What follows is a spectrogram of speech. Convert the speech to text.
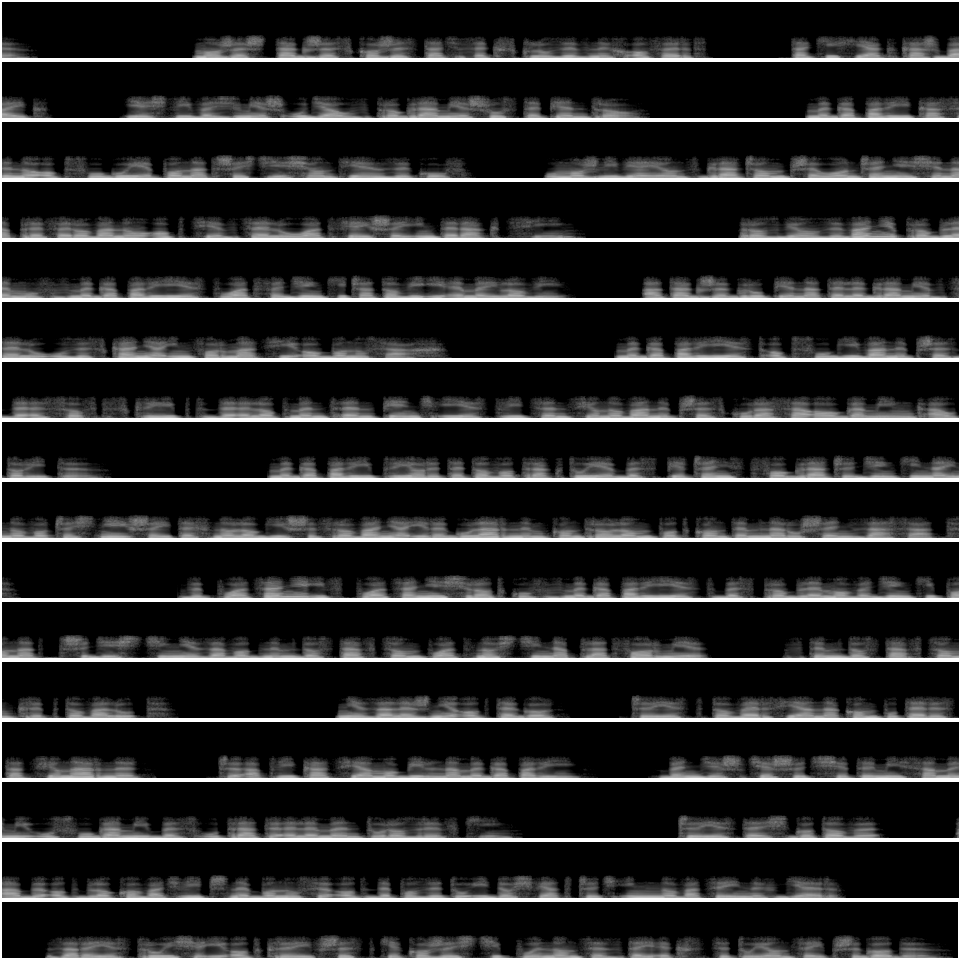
Możesz także skorzystać z ekskluzywnych ofert, takich jak cashback, jeśli weźmiesz udział w programie Szóste Piętro. Megapari Casino obsługuje ponad 60 języków, umożliwiając graczom przełączenie się na preferowaną opcję w celu łatwiejszej interakcji. Rozwiązywanie problemów w Megapari jest łatwe dzięki czatowi i e-mailowi, a także grupie na Telegramie w celu uzyskania informacji o bonusach. Megapari jest obsługiwany przez DSoft Script Development N5 i jest licencjonowany przez Curaçao Gaming Authority. Megapari priorytetowo traktuje bezpieczeństwo graczy dzięki najnowocześniejszej technologii szyfrowania i regularnym kontrolom pod kątem naruszeń zasad. Wypłacanie i wpłacanie środków w Megapari jest bezproblemowe dzięki ponad 30 niezawodnym dostawcom płatności na platformie, w tym dostawcom kryptowalut. Niezależnie od tego, czy jest to wersja na komputery stacjonarne, czy aplikacja mobilna Megapari, będziesz cieszyć się tymi samymi usługami bez utraty elementu rozrywki. Czy jesteś gotowy, aby odblokować liczne bonusy od depozytu i doświadczyć innowacyjnych gier? Zarejestruj się i odkryj wszystkie korzyści płynące z tej ekscytującej przygody.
